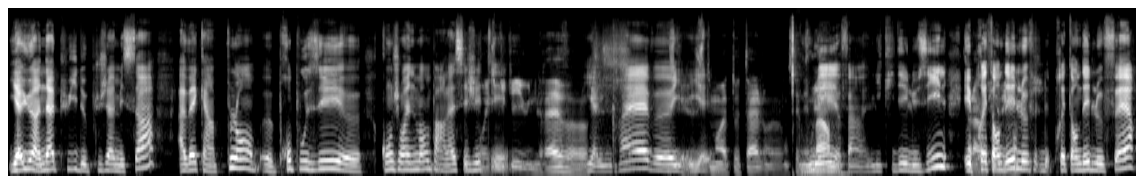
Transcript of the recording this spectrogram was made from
il y a eu un appui de plus jamais ça avec un plan proposé conjointement par la CGT. Pour expliquer une grève il y a une grève. Euh, justement, à Total, on s'est voulait, enfin, liquider l'usine et prétendait de, le, prétendait de le faire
